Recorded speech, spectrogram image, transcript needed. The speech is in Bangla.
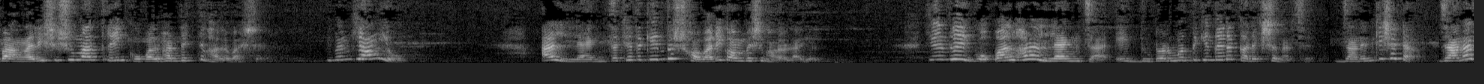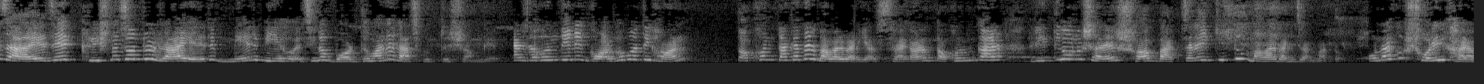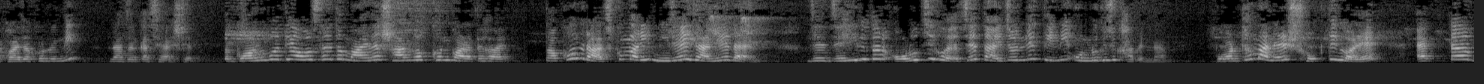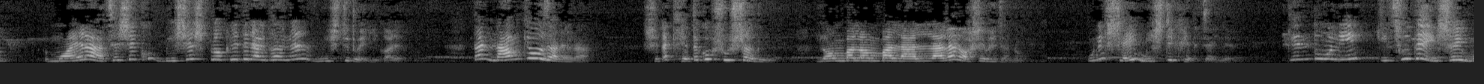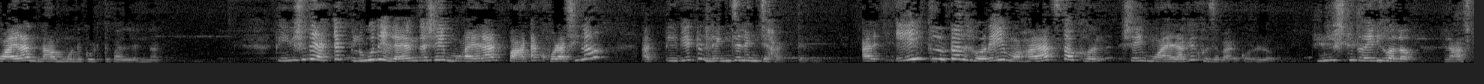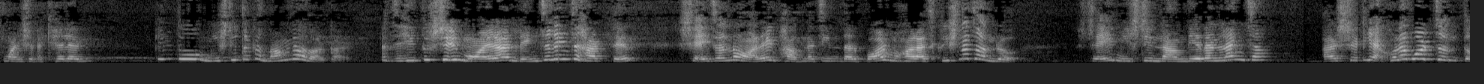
বাঙালি শিশু মাত্রই গোপাল ভাঁড় দেখতে ভালোবাসে। ইভেন কি আমিও? আর ল্যাংচা খেতে কিন্তু সবারই কম বেশি ভালো লাগে। কিন্তু এই গোপাল ভাঁড় আর ল্যাংচা, এই দুটোর মধ্যে কিন্তু একটা কানেকশন আছে। জানেন কি সেটা? জানা যায় যে কৃষ্ণচন্দ্র রায়ের মেয়ের বিয়ে হয়েছিল বর্ধমানের রাজপুত্রের সঙ্গে। আর যখন তিনি গর্ভবতী হন তখন তাকে তার বাবার বাড়ি আসতে হয়। কারণ তখনকার রীতি অনুসারে সব বাচ্চারাই কিন্তু মামার বাড়ি জন্মাতো। ওনার খুব শরীর খারাপ হয় যখন উনি রাজার কাছে আসেন। গর্ভবতী অবস্থায় তো মায়েদের সাত ভক্ষণ করাতে হয়। তখন রাজকুমারী নিজেই জানিয়ে দেন যে যেহেতু তার অরুচি হয়েছে, তাই জন্য তিনি অন্য কিছু খাবেন না। বর্ধমানের শক্তিগড়ে একটা ময়রা আছে, সে খুব বিশেষ প্রকৃতির এক ধরনের মিষ্টি তৈরি করে। তার নাম কেউ জানে না। সেটা খেতে খুব সুস্বাদু। লম্বা লম্বা, লাল লাল আর রসে ভেজানো। উনি সেই মিষ্টি খেতে চাইলেন। কিন্তু উনি কিছুতেই সেই ময়রার নাম মনে করতে পারলেন না। তিনি শুধু একটা ক্লু দিলেন যে সেই ময়রার পাটা খোড়া ছিল আর তিনি একটু লেংচে লেংচে হাঁটতেন। আর এই ক্লুটা ধরেই মহারাজ তখন সেই ময়রাকে খুঁজে বার করল। মিষ্টি তৈরি হলো। রাজকুমারী সেটা খেলেন। কিন্তু মিষ্টি তো একটা নাম দেওয়া দরকার। যেহেতু সেই ময়রা লেংচে লেংচে হাঁটতেন সেই জন্য অনেক ভাবনা চিন্তার পর মহারাজ কৃষ্ণচন্দ্র সেই মিষ্টির নাম দিয়ে দেন ল্যাংচা। আর সেটি এখনও পর্যন্ত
